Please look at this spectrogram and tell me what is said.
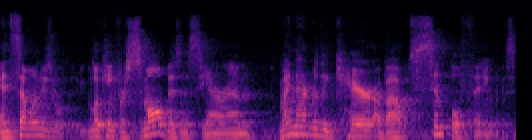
and someone who's looking for small business CRM might not really care about simple things.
